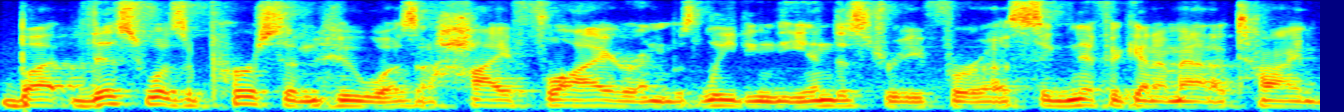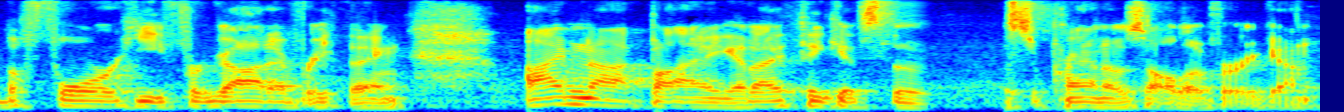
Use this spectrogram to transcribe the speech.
But this was a person who was a high flyer and was leading the industry for a significant amount of time before he forgot everything. I'm not buying it. I think it's the Sopranos all over again.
